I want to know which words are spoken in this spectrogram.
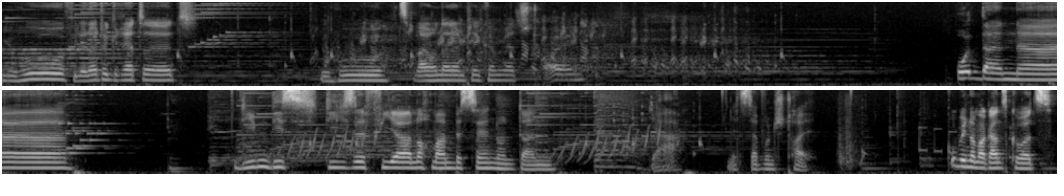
Juhu, viele Leute gerettet. Juhu, 200 MP können wir jetzt streuen. Und dann, äh, lieben dies, diese vier noch mal ein bisschen und dann, ja, letzter Wunsch, toll. Guck ich noch mal ganz kurz,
